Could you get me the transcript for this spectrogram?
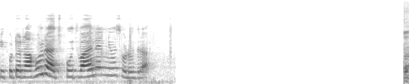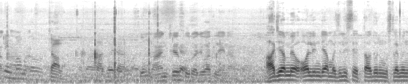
Reporter Rahul Rajput, YNN news Vadodara. શું માંગ છે? શું રજૂઆત લઈને આજે અમે ઓલ ઇન્ડિયા મજલિસ ઇત્તાદુલ મુસ્લિમીન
